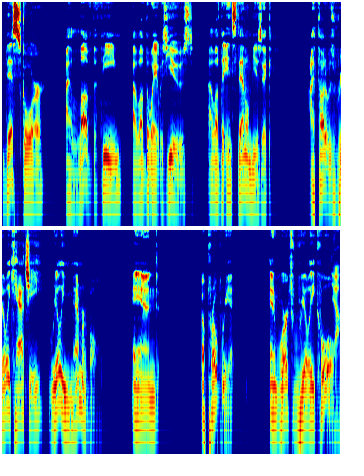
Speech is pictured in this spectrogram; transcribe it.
this score, I love the theme. I love the way it was used. I love the incidental music. I thought it was really catchy, really memorable, and appropriate, and worked really cool. Yeah.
